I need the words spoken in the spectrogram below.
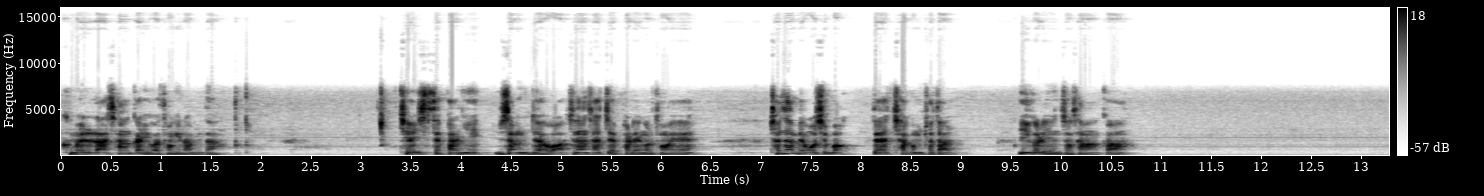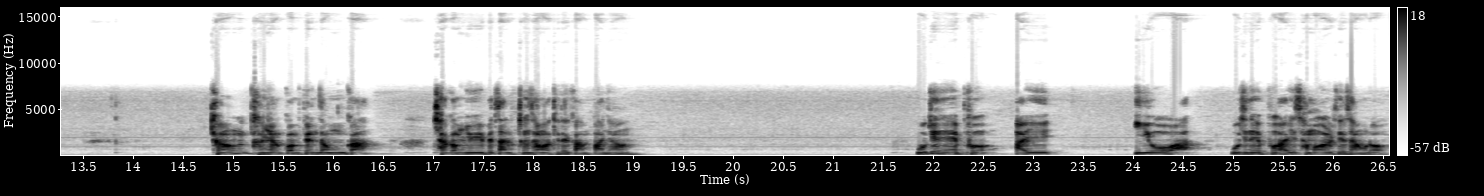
금요일날 상한가 이유와 동일합니다. 제이 스테판이 유상증자와 전환사채 발행을 통해 1350억대 자금 조달, 이거래 연속 상한가, 경, 경영권 변동과 자금 유입에 따른 증상화 기대감 반영, 우진 FI 2호와 우진 FI 3호를 대상으로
